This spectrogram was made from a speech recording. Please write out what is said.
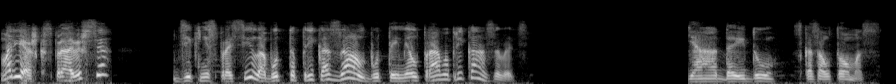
«Марьяшка, справишься?» Дик не спросил, а будто приказал, будто имел право приказывать. «Я дойду», — сказал Томас.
